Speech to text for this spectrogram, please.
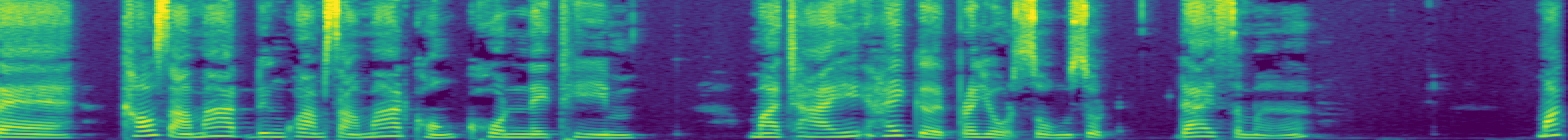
แต่เขาสามารถดึงความสามารถของคนในทีม มาใช้ให้เกิดประโยชน์สูงสุดได้เสมอ มัก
